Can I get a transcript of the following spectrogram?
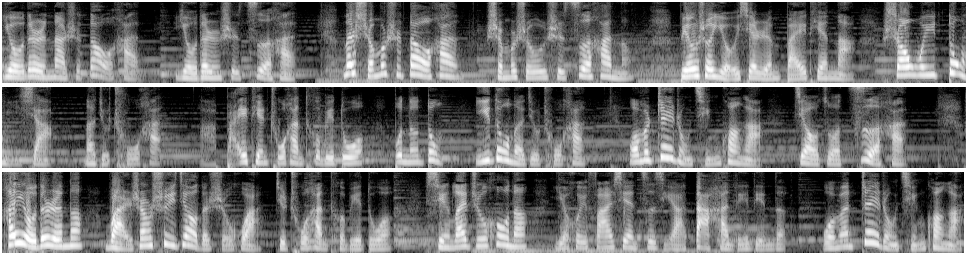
有的人呢是盗汗，有的人是自汗。那什么是盗汗？什么时候是自汗呢？比如说有一些人白天呐稍微动一下，那就出汗啊，白天出汗特别多，不能动，一动呢就出汗。我们这种情况啊叫做自汗。还有的人呢晚上睡觉的时候啊就出汗特别多。醒来之后呢，也会发现自己啊大汗淋淋的。我们这种情况啊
